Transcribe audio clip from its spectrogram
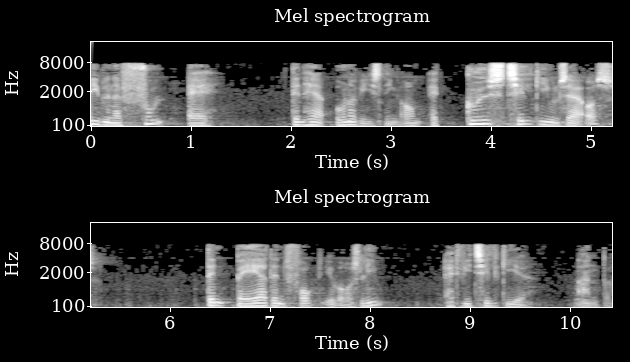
Bibelen er fuld af den her undervisning om, at Guds tilgivelse af os, den bærer den frugt i vores liv, at vi tilgiver andre.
